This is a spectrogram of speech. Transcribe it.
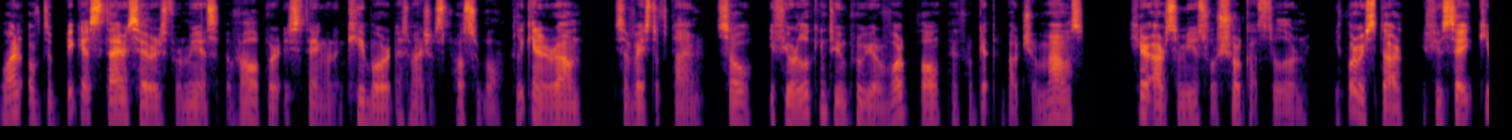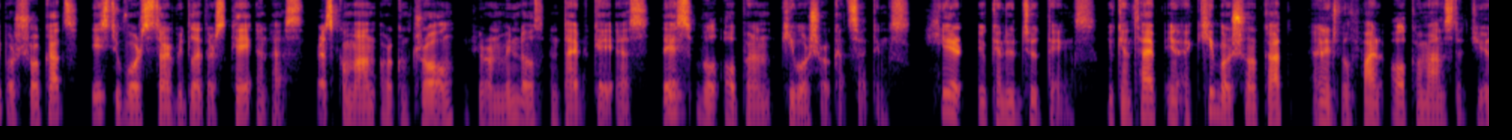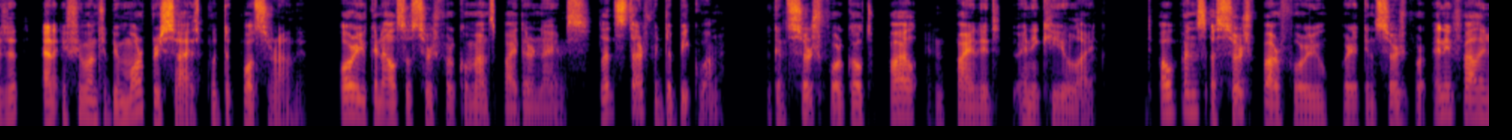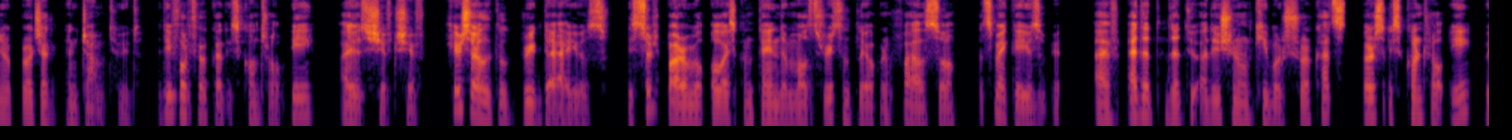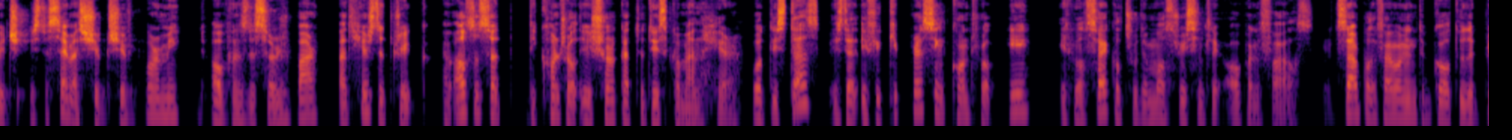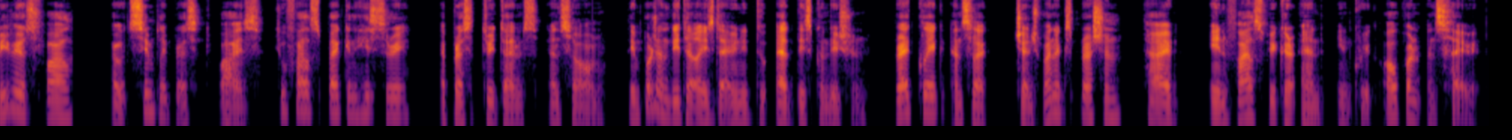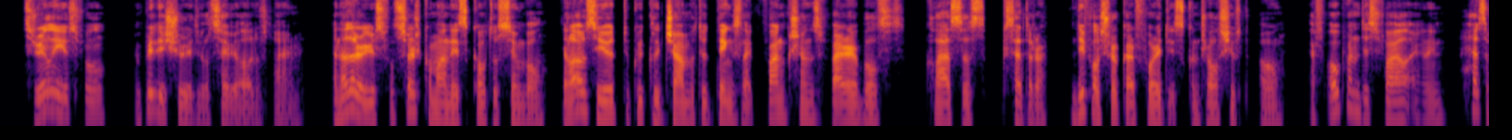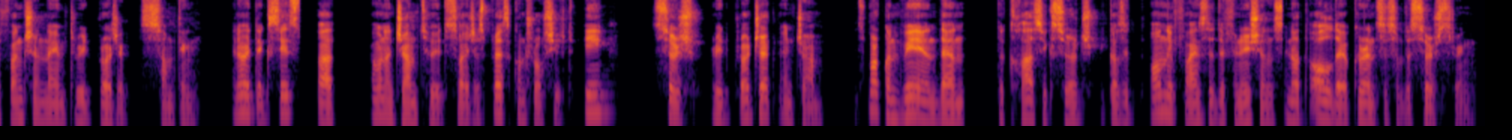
One of the biggest time savers for me as a developer is staying on a keyboard as much as possible. Clicking around is a waste of time. So, if you're looking to improve your workflow and forget about your mouse, here are some useful shortcuts to learn. Before we start, if you say keyboard shortcuts, these two words start with letters K and S. Press Command or Control if you're on Windows and type KS. This will open keyboard shortcut settings. Here you can do two things. You can type in a keyboard shortcut and it will find all commands that use it. And if you want to be more precise, put the quotes around it. Or you can also search for commands by their names. Let's start with the big one. You can search for go to file and bind it to any key you like. It opens a search bar for you where you can search for any file in your project and jump to it. The default shortcut is Ctrl P. I use Shift Shift. Here's a little trick that I use. The search bar will always contain the most recently opened file, so let's make a use of it. I've added the two additional keyboard shortcuts. First is Ctrl E, which is the same as Shift Shift for me. It opens the search bar, but here's the trick. I've also set the Ctrl E shortcut to this command here. What this does is that if you keep pressing Ctrl E, it will cycle through the most recently opened files. For example, if I wanted to go to the previous file, I would simply press it twice. Two files back in history, I press it three times, and so on. The important detail is that you need to add this condition. Right click and select change when expression, type in files picker and in quick open and save it. It's really useful. I'm pretty sure it will save you a lot of time. Another useful search command is go to symbol. It allows you to quickly jump to things like functions, variables, classes, etc. The default shortcut for it is Ctrl Shift O. I've opened this file and it has a function named read project something. I know it exists, but I want to jump to it, so I just press Ctrl Shift P, search read project and jump. It's more convenient than the classic search because it only finds the definitions, not all the occurrences of the search string.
